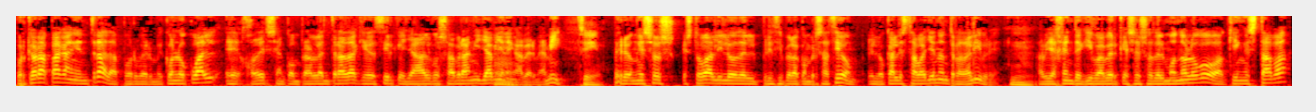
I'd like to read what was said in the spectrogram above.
porque ahora pagan entrada por verme, con lo cual, eh, joder, si han comprado la entrada, quiero decir que ya algo sabrán y ya vienen a verme a mí. Sí. Pero en esos, esto va al hilo del principio de la conversación, el local estaba lleno, entrada libre. Había gente que iba a ver qué es eso del monólogo, a quién estaba.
